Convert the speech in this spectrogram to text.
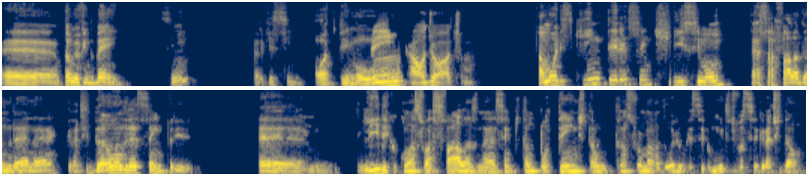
Estão é... me ouvindo bem? Sim? Espero que sim. Ótimo. Sim, áudio ótimo. Amores, que interessantíssimo essa fala do André, né? Gratidão, André, sempre é, lírico com as suas falas, né? Sempre tão potente, tão transformador. Eu recebo muito de você. Gratidão.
